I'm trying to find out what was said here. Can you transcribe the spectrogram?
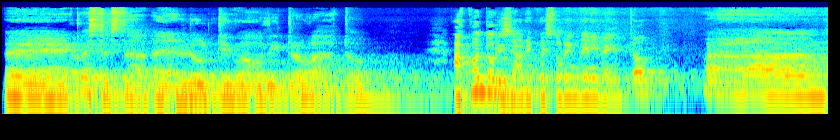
Eh, questo è, sta- è l'ultimo ritrovato A quando risale questo rinvenimento? Ah,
